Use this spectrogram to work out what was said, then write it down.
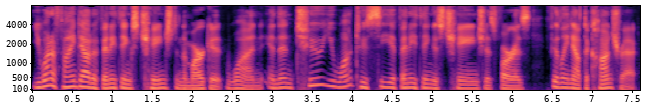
You want to find out if anything's changed in the market, one. And then two, you want to see if anything has changed as far as filling out the contract.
